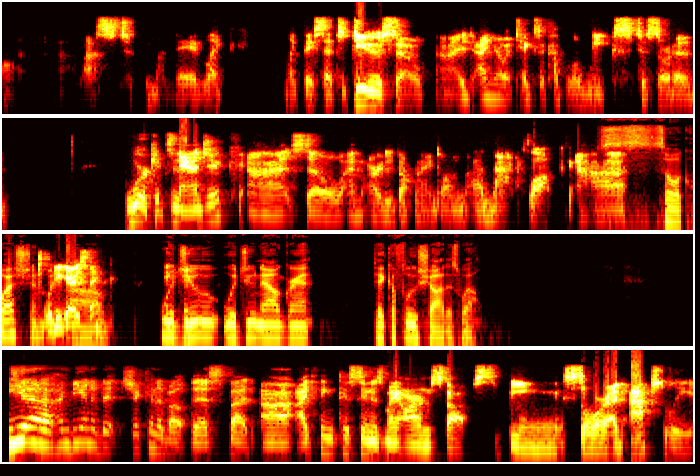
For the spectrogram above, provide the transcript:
on uh, last Monday, like like they said to do. So uh, I know it takes a couple of weeks to sort of work its magic. Uh, so I'm already behind on on that clock. Uh, so a question: What do you guys um, think? Would you would you now grant take a flu shot as well? Yeah, I'm being a bit chicken about this, but uh, I think as soon as my arm stops being sore, I've actually,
